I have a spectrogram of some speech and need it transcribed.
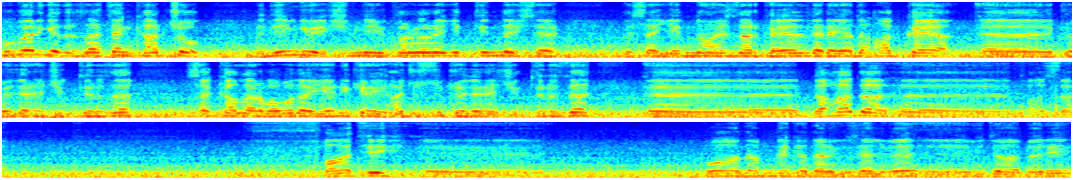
bu bölgede zaten kar çok. Dediğim gibi şimdi yukarılara gittiğinde işte mesela Yeni Doğancılar, Kayalıdere ya da Akkaya e, köylerine çıktığınızda Sakallar, Babada, Yeniköy, Hacısu köylerine çıktığınızda e, daha da e, fazla. Fatih e, bu adam ne kadar güzel ve e, video haberi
